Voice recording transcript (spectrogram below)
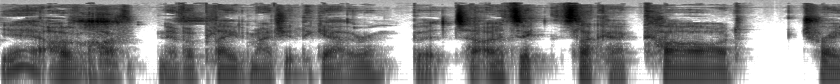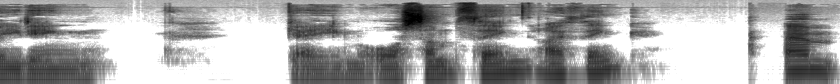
Yeah, I've, I've never played Magic the Gathering, but uh, it's, a, it's like a card trading game or something, I think. Um,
